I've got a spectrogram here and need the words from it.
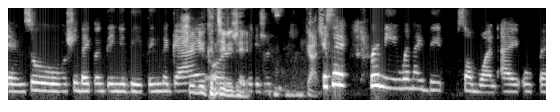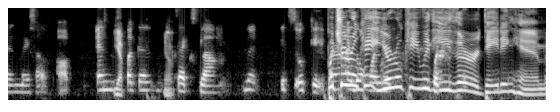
And so, should I continue dating the guy? Should you continue dating? Just Gotcha. kasi for me, when I date someone, I open myself up. And Yep. pagka Yep. sex lang, like, it's okay. But Parang you're okay. You're okay with either dating him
